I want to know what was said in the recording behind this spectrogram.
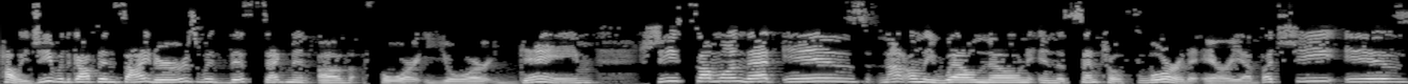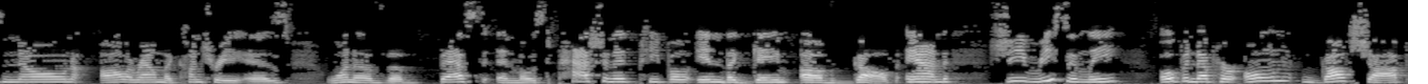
Holly G with the Golf Insiders with this segment of For Your Game. She's someone that is not only well known in the central Florida area, but she is known all around the country as one of the best and most passionate people in the game of golf. And she recently opened up her own golf shop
